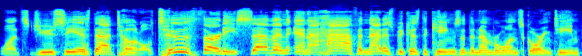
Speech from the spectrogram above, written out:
What's juicy is that total 237 and a half. And that is because the Kings are the number one scoring team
